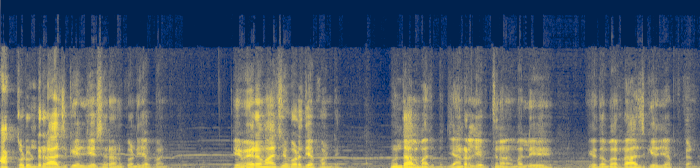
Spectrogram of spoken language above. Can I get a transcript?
అక్కడుండి రాజకీయాలు చేశారనుకోండి చెప్పండి. కెమెరా మార్చే కూడా చెప్పండి. ముందు వాళ్ళు మార్చి జనరల్ చెప్తున్నాను మళ్ళీ ఏదో మరి రాజకీయాలు చెప్పకండి.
